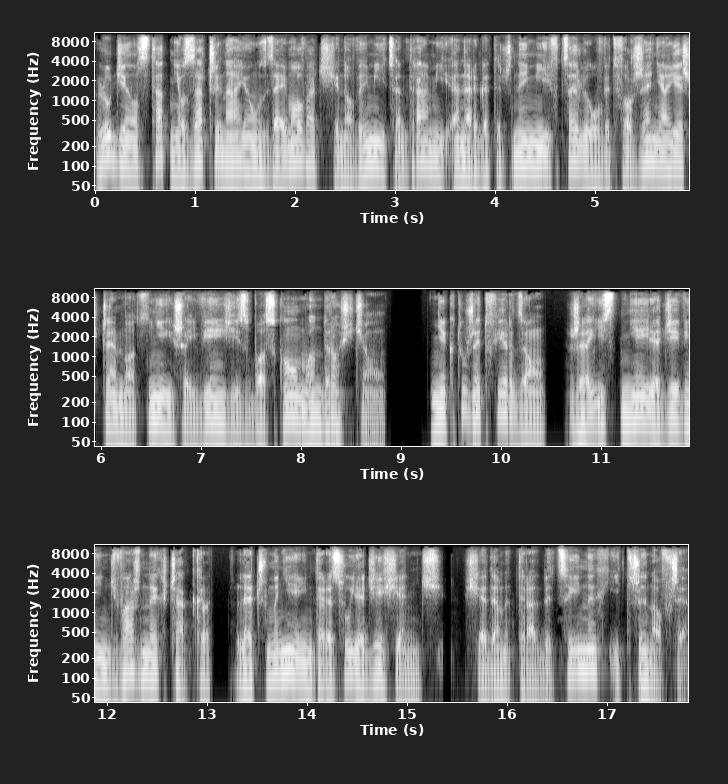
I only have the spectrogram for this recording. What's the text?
ludzie ostatnio zaczynają zajmować się nowymi centrami energetycznymi w celu wytworzenia jeszcze mocniejszej więzi z boską mądrością. Niektórzy twierdzą, że istnieje dziewięć ważnych czakr, lecz mnie interesuje dziesięć, siedem tradycyjnych i trzy nowsze.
